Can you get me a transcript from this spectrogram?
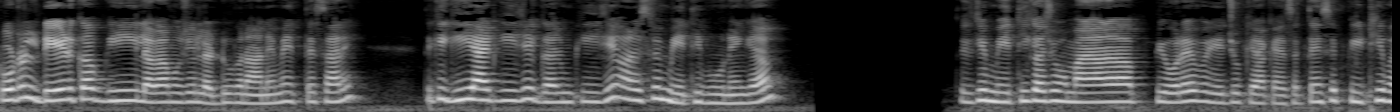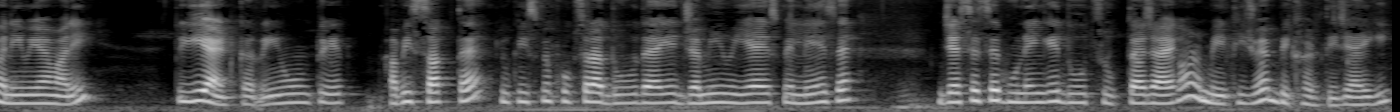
टोटल डेढ़ कप घी लगा मुझे लड्डू बनाने में इतने सारे। देखिए, घी ऐड कीजिए, गर्म कीजिए और इसमें मेथी भूनेंगे अब। तो देखिए, मेथी का जो हमारा प्योर है, वो ये जो क्या कह सकते हैं, इसे पीठी बनी हुई है हमारी। तो ये ऐड कर रही हूँ। तो ये अभी सख्त है, क्योंकि इसमें खूब सारा दूध है, ये जमी हुई है, इसमें लेस है। जैसे जैसे भूनेंगे, दूध सूखता जाएगा और मेथी जो है बिखरती जाएगी।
